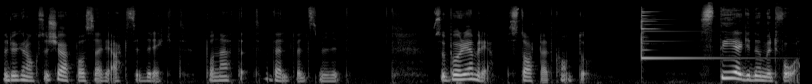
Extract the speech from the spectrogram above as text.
men du kan också köpa och sälja aktier direkt på nätet. Väldigt, väldigt smidigt. Så börja med det. Starta ett konto. Steg nummer två.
